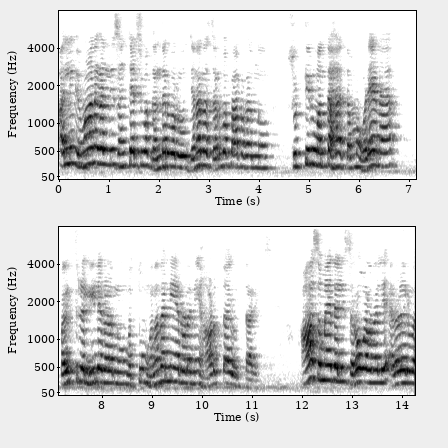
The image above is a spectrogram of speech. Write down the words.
ಅಲ್ಲಿ ವಿಮಾನಗಳಲ್ಲಿ ಸಂಚರಿಸುವ ಗಂಧರ್ವರು ಜನರ ಸರ್ವ ಪಾಪಗಳನ್ನು ಸುಟ್ಟಿರುವಂತಹ ತಮ್ಮ ಒಡೆಯನ ಪವಿತ್ರ ಲೀಲೆಗಳನ್ನು ಮತ್ತು ಮನದನ್ನೆಯರೊಡನೆ ಹಾಡುತ್ತಾ ಇರುತ್ತಾರೆ. ಆ ಸಮಯದಲ್ಲಿ ಸರೋವರದಲ್ಲಿ ಅರಳಿರುವ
